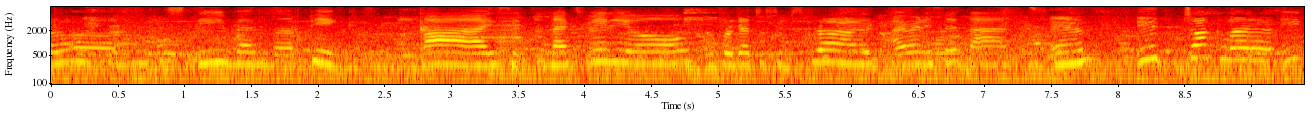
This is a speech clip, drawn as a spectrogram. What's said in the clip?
uh, Steve and the pig. Bye. See you the next video. Don't forget to subscribe I already said that. and eat chocolate. Eat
